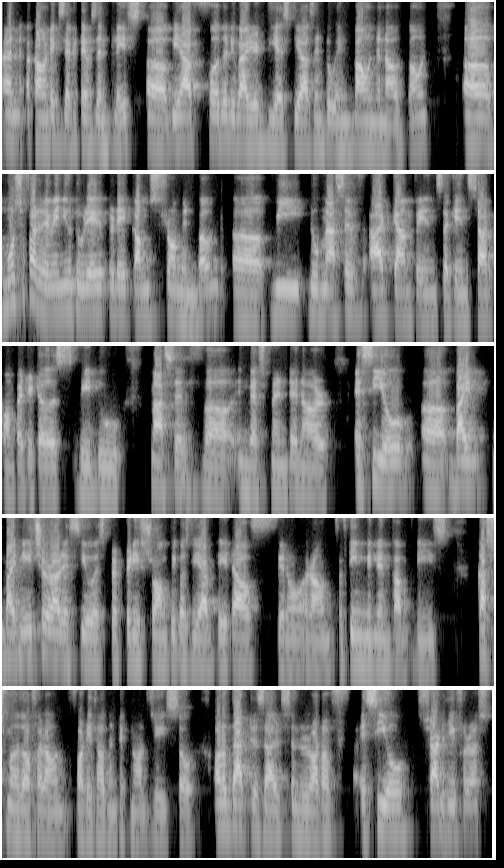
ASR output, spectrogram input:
and account executives in place. Uh, we have further divided the SDRs into inbound and outbound. Uh, most of our revenue today today comes from inbound. Uh, we do massive ad campaigns against our competitors. We do massive uh, investment in our SEO. by by nature, our SEO is pretty strong because we have data of you know around 15 million companies customers of around 40,000 technologies. So all of that results in a lot of SEO strategy for us.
